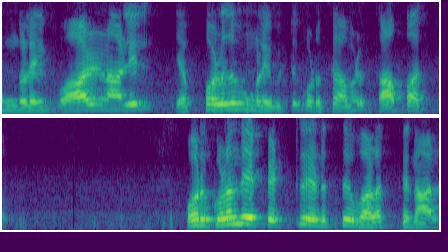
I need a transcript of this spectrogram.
உங்களை வாழ்நாளில் எப்பொழுதும் உங்களை விட்டு கொடுக்காமல் காப்பாற்றும். ஒரு குழந்தையை பெற்று எடுத்து வளர்த்தினால்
